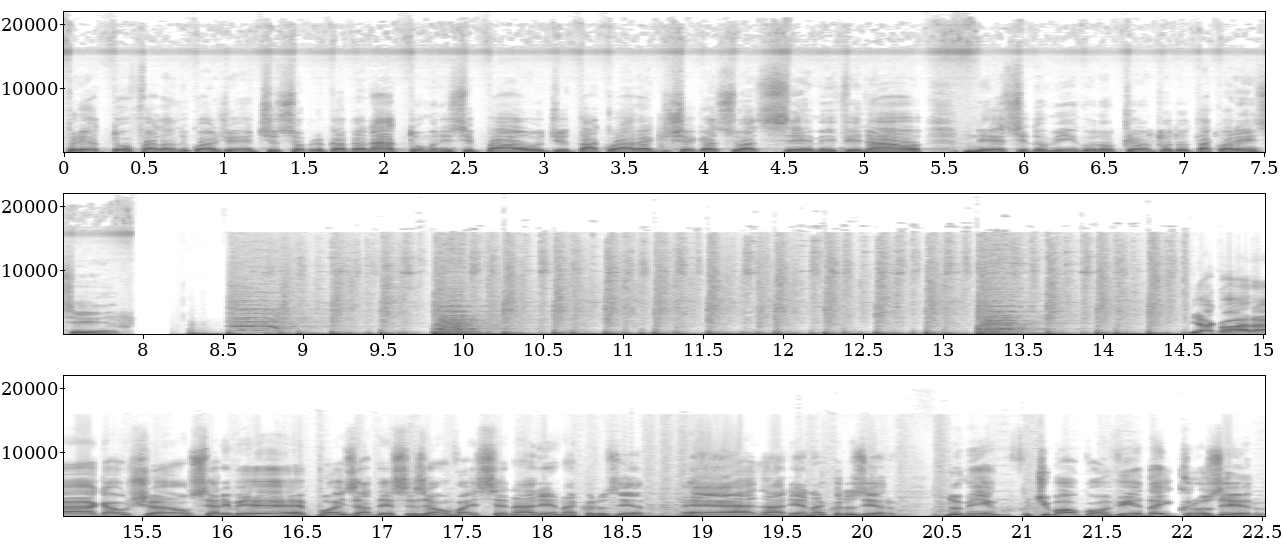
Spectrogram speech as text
Preto falando com a gente sobre o Campeonato Municipal de Taquara, que chega à sua semifinal nesse domingo no campo do Taquarense. E agora, Gauchão, Série B, pois a decisão vai ser na Arena Cruzeiro. É, na Arena Cruzeiro. Domingo, futebol convida e Cruzeiro,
